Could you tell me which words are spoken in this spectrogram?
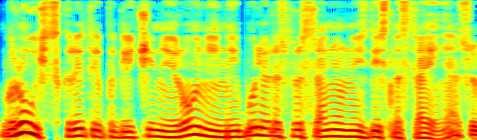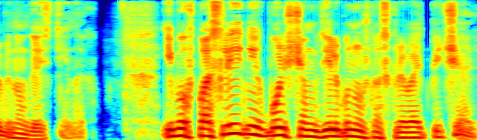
Грусть, скрытая под личиной иронии, наиболее распространенное здесь настроение, особенно в гостиных ибо в последних больше, чем где-либо нужно скрывать печаль.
